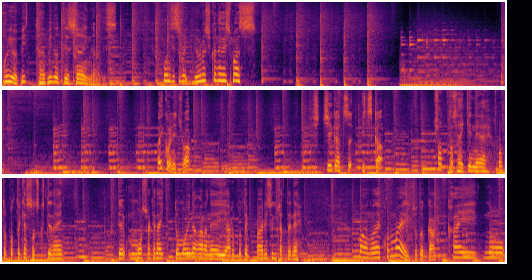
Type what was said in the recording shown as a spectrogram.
および旅のデザイナーです。本日もよろしくお願いします。はいこんにちは。7月5日。ちょっと最近ねほんとポッドキャスト作ってない。って申し訳ないと思いながらねやることいっぱいありすぎちゃってね。まああのね、この前、ちょっと学会の、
